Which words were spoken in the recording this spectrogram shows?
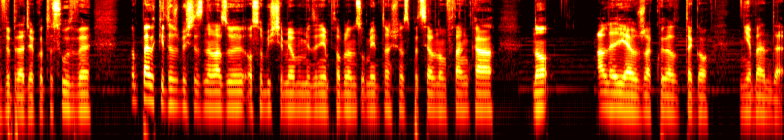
wybrać jako te surwy. No perki też by się znalazły, osobiście miałbym jedynie problem z umiejętnością specjalną Franka, no ale ja już akurat od tego nie będę,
